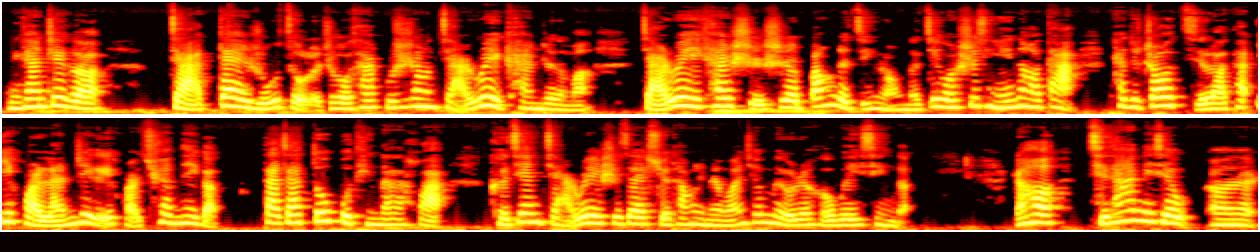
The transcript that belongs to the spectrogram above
你看这个贾代儒走了之后，他不是让贾瑞看着的吗？贾瑞一开始是帮着金荣的，结果事情一闹大，他就着急了。他一会儿拦这个，一会儿劝那个，大家都不听他的话。可见贾瑞是在学堂里面完全没有任何威信的。然后其他那些呃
